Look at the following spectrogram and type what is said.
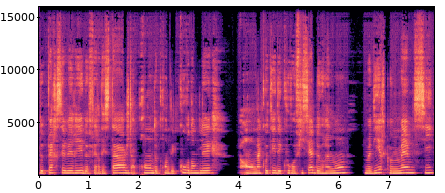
de persévérer, de faire des stages, d'apprendre, de prendre des cours d'anglais. En à côté des cours officiels, de vraiment me dire que même si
